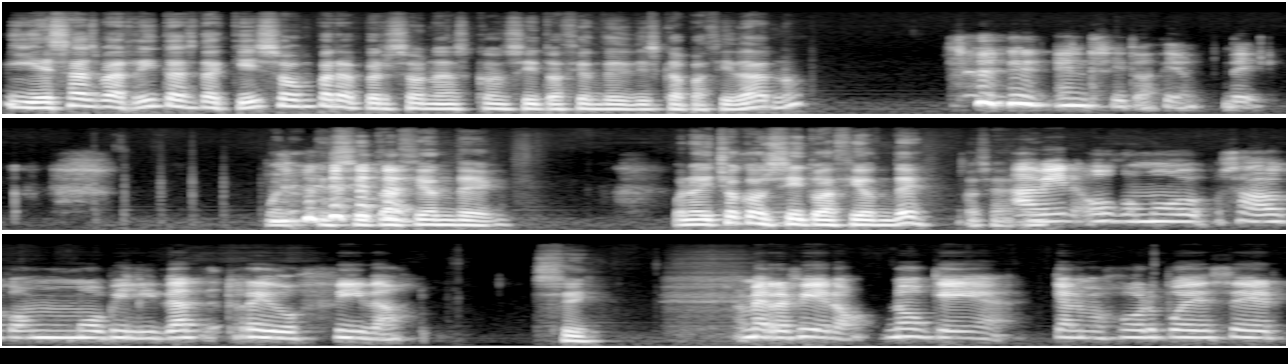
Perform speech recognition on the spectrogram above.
Y esas barritas de aquí son para personas con situación de discapacidad, ¿no? en situación de. Bueno, en situación de. Bueno, he dicho con situación de. O sea, A ver, o como, o sea, con movilidad reducida. sí. Me refiero, no que, que a lo mejor puede ser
